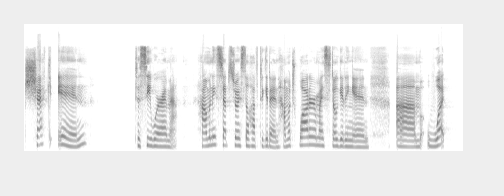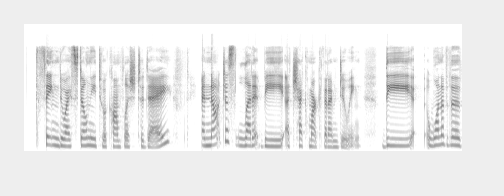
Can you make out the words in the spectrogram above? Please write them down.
check in to see where I'm at. How many steps do I still have to get in? How much water am I still getting in? Um, what thing do I still need to accomplish today? And not just let it be a check mark that I'm doing. The one of the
